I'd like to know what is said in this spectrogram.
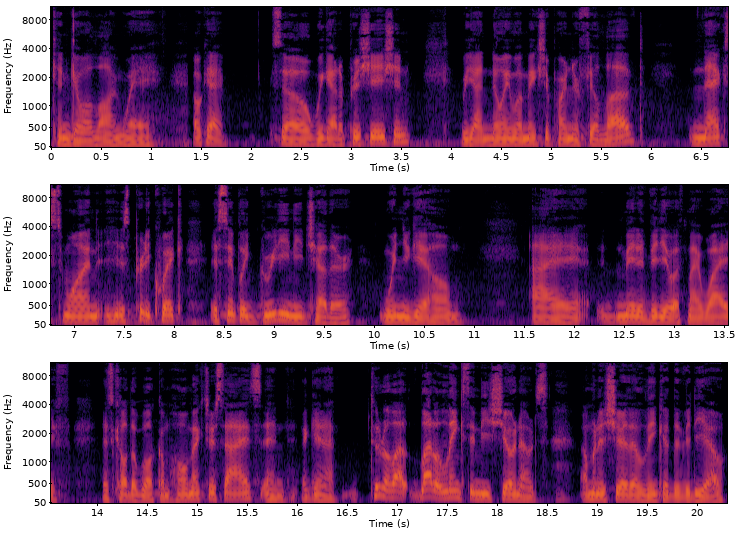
can go a long way. Okay, so we got appreciation. We got knowing what makes your partner feel loved. Next one is pretty quick, is simply greeting each other when you get home. I made a video with my wife. It's called the welcome home exercise. And again, I've put a lot, a lot of links in these show notes. I'm going to share the link of the video.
